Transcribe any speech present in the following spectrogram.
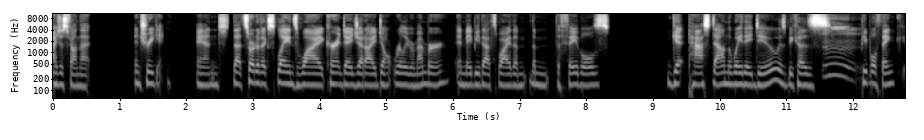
I just found that intriguing. And that sort of explains why current day Jedi don't really remember. And maybe that's why the the, the fables get passed down the way they do is because Mm. people think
